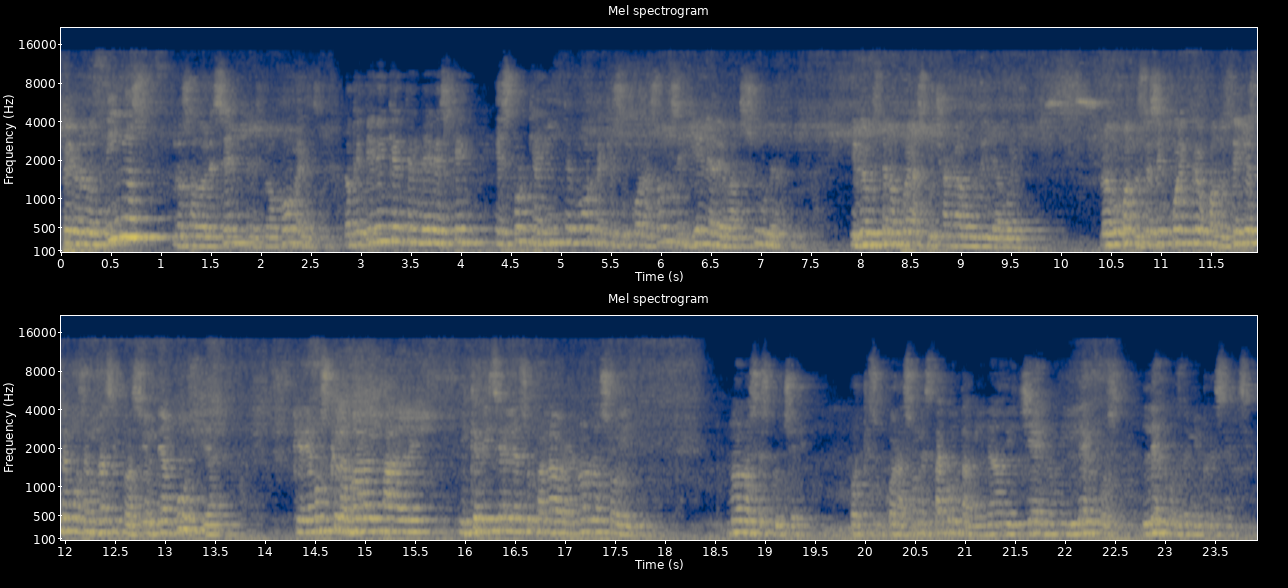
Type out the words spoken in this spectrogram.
Pero los niños, los adolescentes, los jóvenes, lo que tienen que entender es que es porque hay un temor de que su corazón se llene de basura. Y luego usted no pueda escuchar la voz de Yahweh. Luego cuando usted se encuentre o cuando usted y yo estemos en una situación de angustia, queremos clamar al Padre y que dice Él en su palabra, no los oí, no los escuché, porque su corazón está contaminado y lleno y lejos, lejos de mi presencia.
